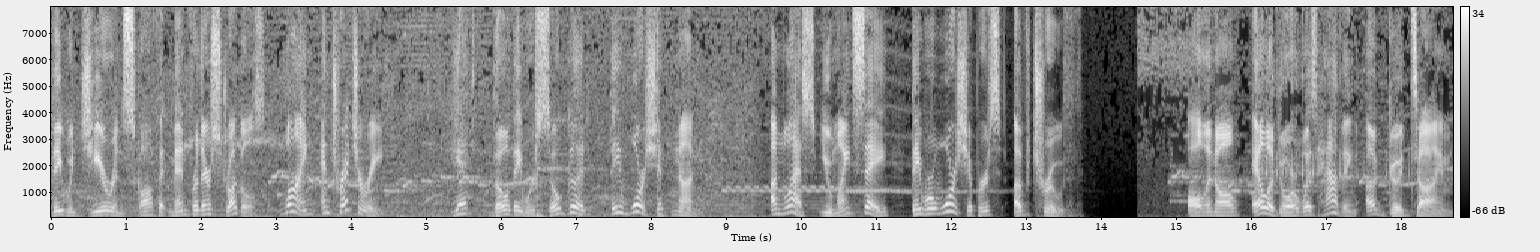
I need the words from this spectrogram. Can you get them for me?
They would jeer and scoff at men for their struggles, lying, and treachery. Yet, though they were so good, they worshipped none. Unless, you might say, they were worshippers of truth. All in all, Elidor was having a good time.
